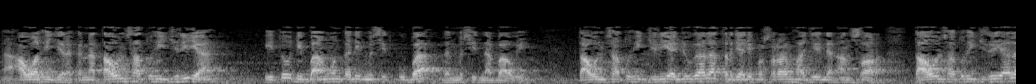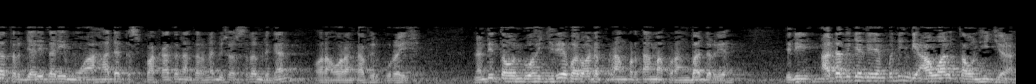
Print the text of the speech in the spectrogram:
Nah, awal hijrah karena tahun 1 Hijriah itu dibangun tadi Masjid Kuba dan Masjid Nabawi. Tahun 1 Hijriah juga lah terjadi persaudaraan Hajirin dan Ansar. Tahun 1 Hijriah lah terjadi tadi muahadah kesepakatan antara Nabi SAW dengan orang-orang kafir Quraisy. Nanti tahun 2 Hijriah baru ada perang pertama, perang Badar ya. Jadi ada kejadian yang penting di awal tahun Hijrah.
